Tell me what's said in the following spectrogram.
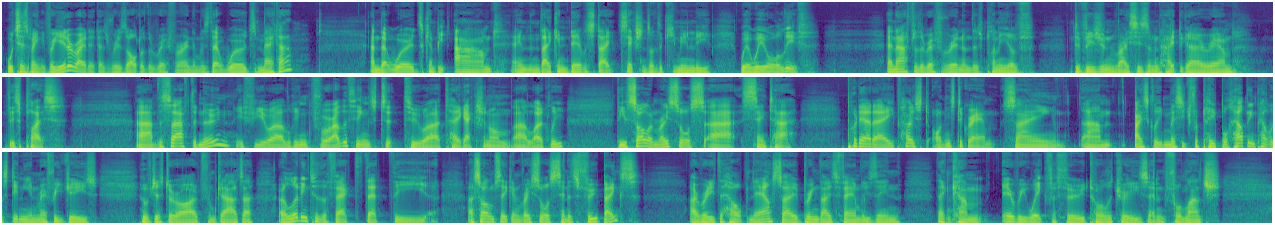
which has been reiterated as a result of the referendum is that words matter and that words can be armed and they can devastate sections of the community where we all live. And after the referendum, there's plenty of division, racism, and hate to go around this place. Um, this afternoon, if you are looking for other things to, to uh, take action on uh, locally, the Asylum Resource uh, Centre put out a post on Instagram saying um, basically message for people helping Palestinian refugees who have just arrived from Gaza are alerting to the fact that the Asylum Seeker and Resource Centre's food banks are ready to help now. So bring those families in. They can come every week for food, toiletries, and for lunch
